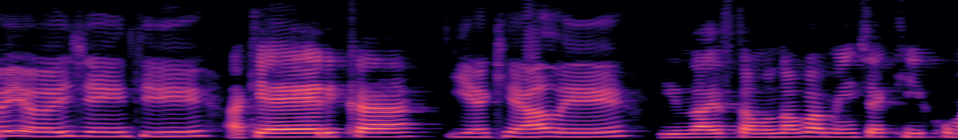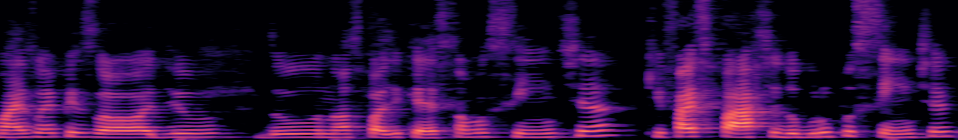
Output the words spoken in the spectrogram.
Oi, oi, gente! aqui é Erika E aqui é a Lê. e nós estamos novamente aqui com mais um episódio do nosso podcast Somos Cíntia, que faz parte do Grupo Cíntia.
